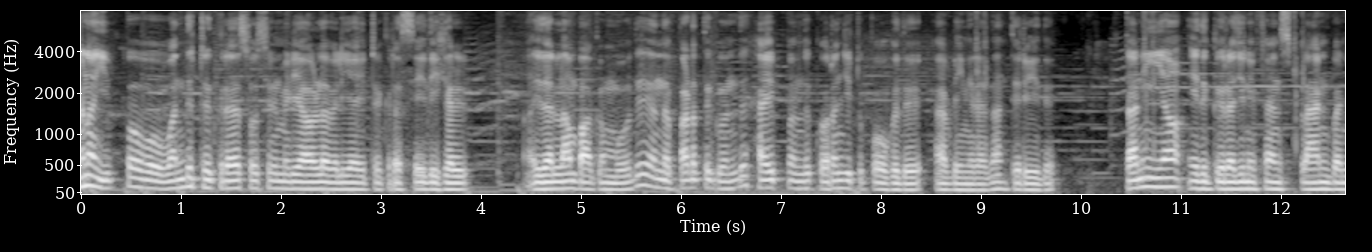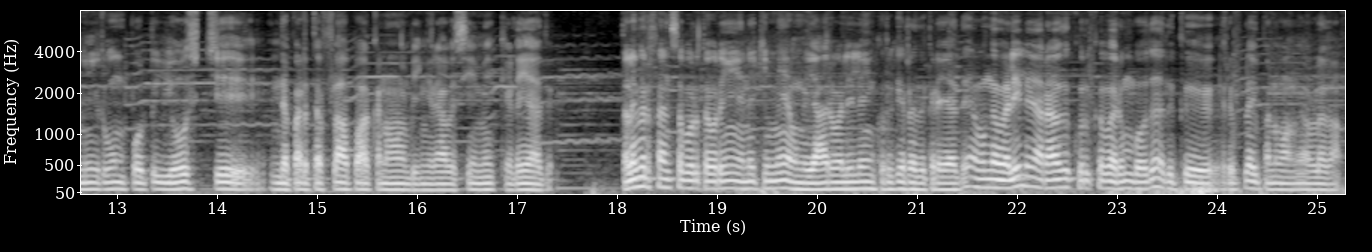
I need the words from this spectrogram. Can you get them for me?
ஆனால் இப்போ வந்துட்டுருக்கிற சோஷியல் மீடியாவில் வெளியாகிட்டுருக்கிற செய்திகள் இதெல்லாம் பார்க்கும்போது அந்த படத்துக்கு வந்து ஹைப் வந்து குறைஞ்சிட்டு போகுது அப்படிங்கிறது தான் தெரியுது. தனியாக இதுக்கு ரஜினி ஃபேன்ஸ் பிளான் பண்ணி ரூம் போட்டு யோசித்து இந்த படத்தை ஃப்ளாப் ஆக்கணும் அப்படிங்கிற அவசியமே கிடையாது. தலைவர் ஃபேன்ஸை பொறுத்தவரையும் என்றைக்குமே அவங்க யார் வழியிலையும் குறுக்கிறது கிடையாது. அவங்க வழியில் யாராவது குறுக்க வரும்போது அதுக்கு ரிப்ளை பண்ணுவாங்க அவ்வளோதான்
